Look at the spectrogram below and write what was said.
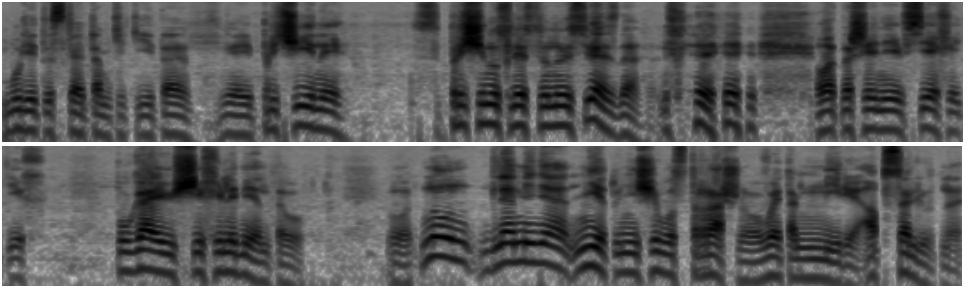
будет искать там какие-то э, причины, причинно-следственную связь, да, в отношении всех этих пугающих элементов. Вот. Ну, для меня нету ничего страшного в этом мире, абсолютно.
